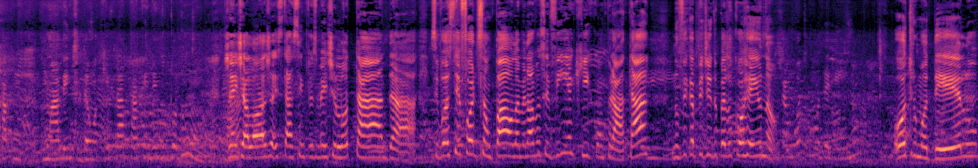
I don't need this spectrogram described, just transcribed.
Tá com uma lentidão aqui pra tá atendendo todo mundo. tá? Gente, a loja está simplesmente lotada. Se você for de São Paulo, é melhor você vir aqui comprar, tá? Não fica pedindo pelo correio, não. Já um outro modelinho. Outro modelo,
